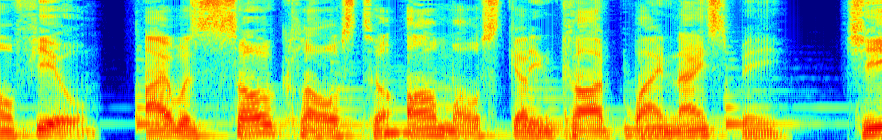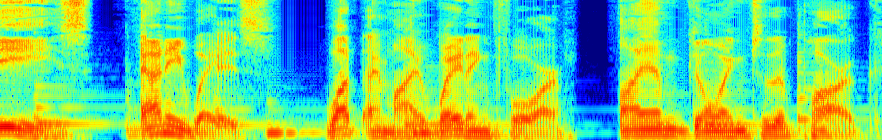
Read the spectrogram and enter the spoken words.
Oh phew, I was so close to almost getting caught by Niceby. Jeez, anyways, what am I waiting for? I am going to the park.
